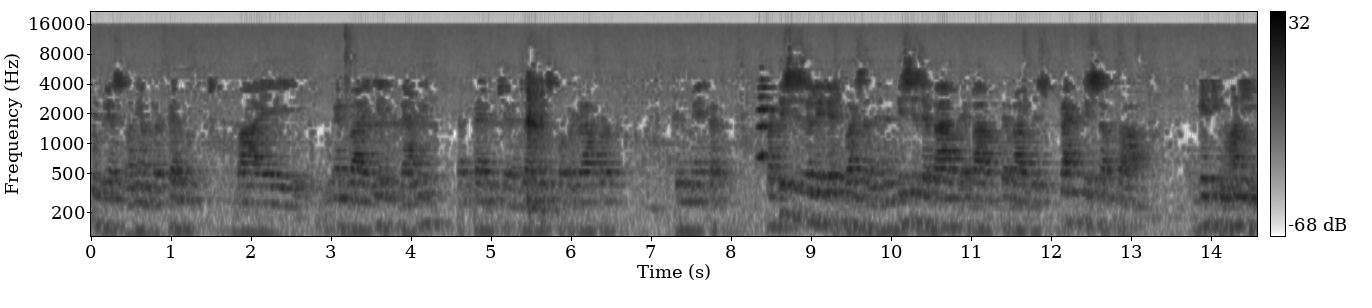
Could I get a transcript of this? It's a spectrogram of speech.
previous Honey Hunter film by made by Eric Valley, a French journalist, photographer, filmmaker. But this is related version, and this is about about about this practice of uh, getting honey,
